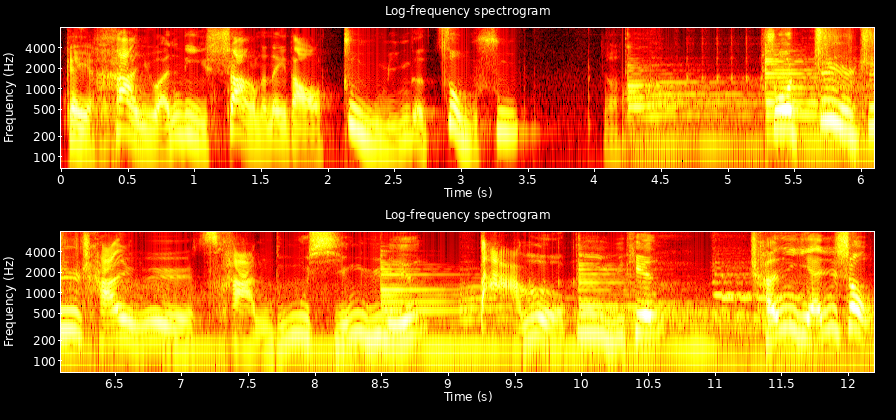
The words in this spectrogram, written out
给汉元帝上的那道著名的奏书啊，说置之单于惨毒行于民。大恶逼于天，陈延寿、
